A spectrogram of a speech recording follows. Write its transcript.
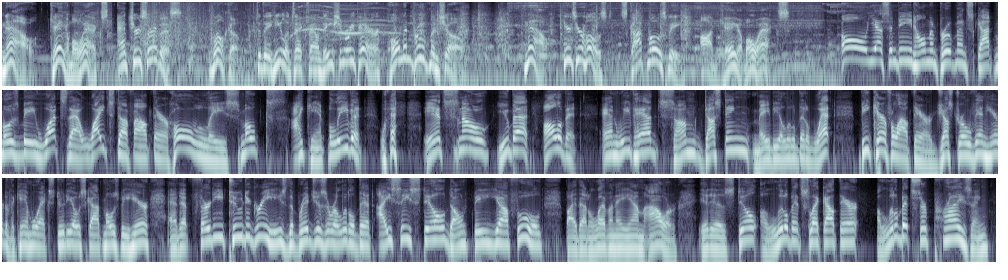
Now, KMOX at your service. Welcome to the Helitech Foundation Repair Home Improvement Show. Now, here's your host, Scott Mosby on KMOX. Oh, yes, indeed. Home improvement. Scott Mosby. What's that white stuff out there? Holy smokes. I can't believe it. it's snow. You bet. All of it. And we've had some dusting, maybe a little bit of wet. Be careful out there. Just drove in here to the KMOX studio. Scott Mosby here. And at 32 degrees, the bridges are a little bit icy still. Don't be uh, fooled by that 11 a.m. hour. It is still a little bit slick out there, a little bit surprising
